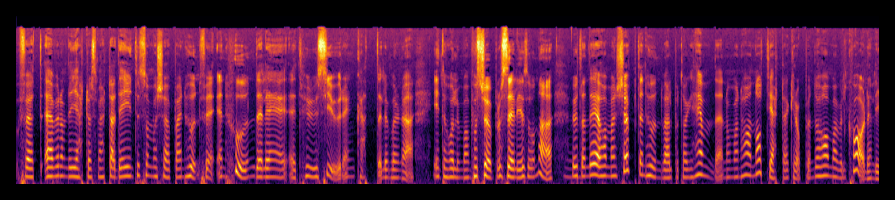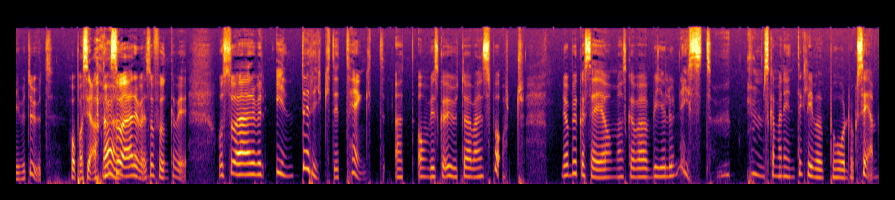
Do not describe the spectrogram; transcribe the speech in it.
För att även om det är hjärta och smärta, det är inte som att köpa en hund. För en hund eller ett husdjur, en katt eller vad det nu är, inte håller man på och köper och säljer såna. Utan det har man köpt en hundvalp och tagit hem den och man har något hjärta i kroppen, då har man väl kvar den livet ut. Hoppas jag. Ja. Så är det väl, så funkar vi. Och så är det väl inte riktigt tänkt att om vi ska utöva en sport. Jag brukar säga om man ska vara violinist ska man inte kliva upp på hårdrocksscen.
